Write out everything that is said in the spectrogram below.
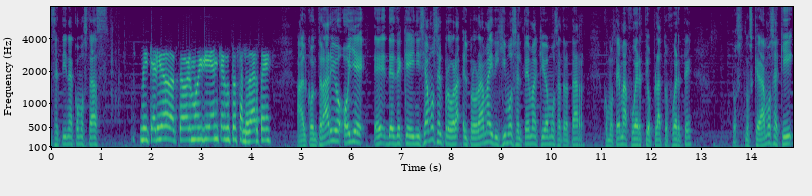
Cetina, ¿cómo estás? Mi querido doctor, muy bien, qué gusto saludarte. Al contrario, oye, eh, desde que iniciamos el, el programa y dijimos el tema que íbamos a tratar como tema fuerte o plato fuerte, nos, quedamos aquí.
